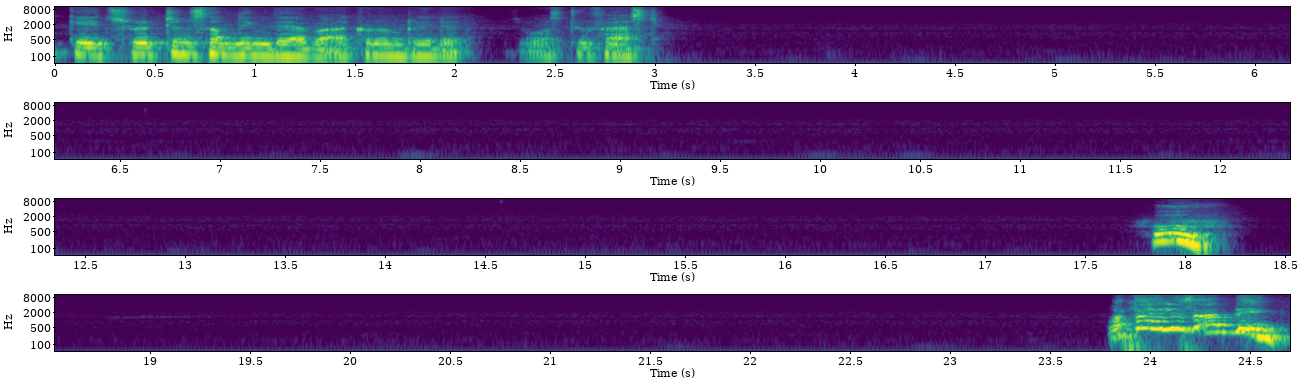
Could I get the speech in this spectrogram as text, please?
Okay, it's written something there, but I couldn't read it. It was too fast. Whew. What the hell is happening?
